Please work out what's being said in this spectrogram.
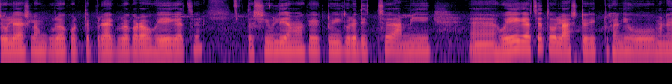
চলে আসলাম গুঁড়ো করতে, প্রায় গুঁড়ো করাও হয়ে গেছে। তো শিউলি আমাকে একটু ই করে দিচ্ছে, আমি হয়ে গেছে তো লাস্টের একটুখানি ও মানে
